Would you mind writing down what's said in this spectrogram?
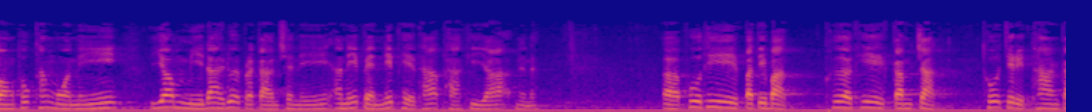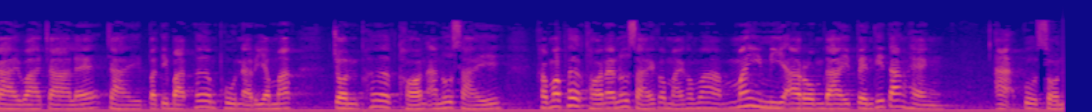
กองทุกทั้งมวลนี้ ย่อมมีได้ด้วยประการชนี้อันนี้เป็นนิเพทภาคิยะเนี่ยนะผู้ที่ปฏิบัติ พื่อที่กำจัดทุจริตทางกายวาจาและใจปฏิบัติเพิ่มพูนอริยมรรคจนเพิกถอนอนุสัยคำว่าเพิกถอนอนุสัยก็หมายความว่า ไม่มีอารมณ์ใดเป็นที่ตั้งแห่งอกุศล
